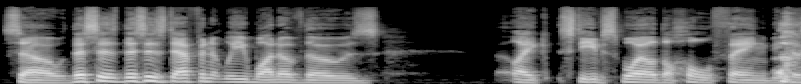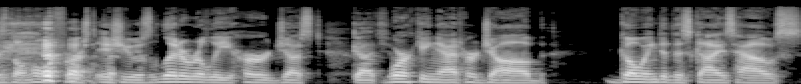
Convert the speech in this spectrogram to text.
So this is this is definitely one of those like Steve spoiled the whole thing because the whole first issue is literally her just Gotcha. working at her job, going to this guy's house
